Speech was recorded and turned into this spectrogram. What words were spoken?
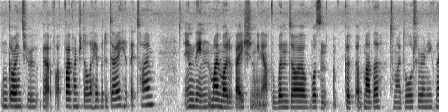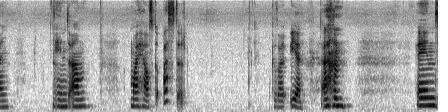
and going through about a $500 habit a day at that time. And then my motivation went out the window. I wasn't a good a mother to my daughter or anything. And um, my house got busted. Because I, yeah. Um, and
